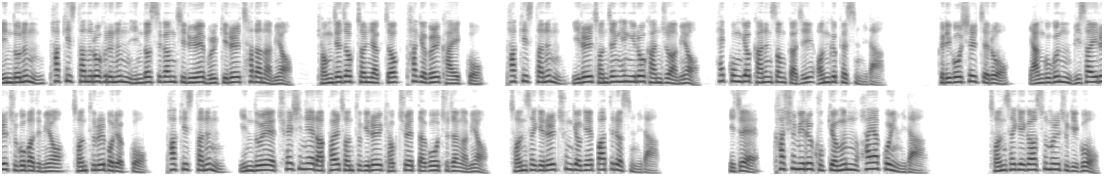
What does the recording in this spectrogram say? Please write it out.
인도는 파키스탄으로 흐르는 인더스강 지류의 물길을 차단하며 경제적 전략적 타격을 가했고 파키스탄은 이를 전쟁 행위로 간주하며 핵공격 가능성까지 언급했습니다. 그리고 실제로 양국은 미사일을 주고받으며 전투를 벌였고 파키스탄은 인도의 최신의 라팔 전투기를 격추했다고 주장하며 전 세계를 충격에 빠뜨렸습니다. 이제 카슈미르 국경은 화약고입니다. 전 세계가 숨을 죽이고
